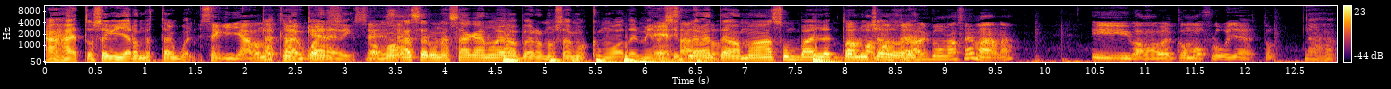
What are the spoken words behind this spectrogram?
Ajá, estos se guillaron de Star Wars. Se guiaron de Kathleen Star Wars. Kennedy. Se- vamos se- a hacer una saga nueva, pero no sabemos cómo va a terminar. Exacto. Simplemente vamos a zumbarle a Va- estos vamos a hacer luchadores. algo una semana y vamos a ver cómo fluye esto. Ajá.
